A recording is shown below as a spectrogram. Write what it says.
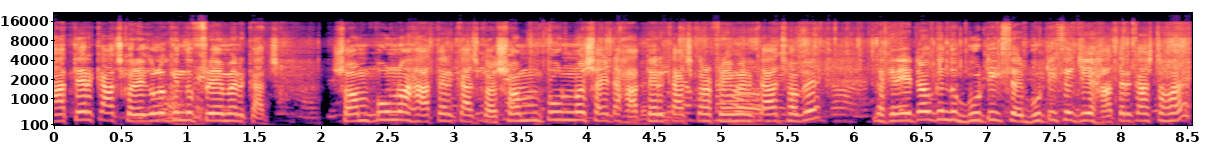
হাতের কাজ করে। এগুলো কিন্তু ফ্রেমের কাজ। সম্পূর্ণ হাতের কাজ করা, সম্পূর্ণ শাড়িটা হাতের কাজ করা, ফ্রেমের কাজ হবে। দেখেন, এটাও কিন্তু বুটিক্সের বুটিক্সের যে হাতের কাজটা হয়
